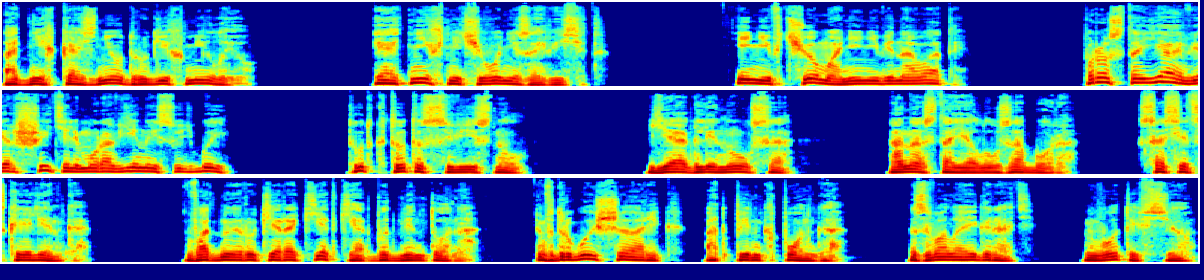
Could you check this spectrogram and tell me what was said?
Одних казню, других милую. И от них ничего не зависит. И ни в чем они не виноваты. Просто я вершитель муравьиной судьбы. Тут кто-то свистнул. Я оглянулся. Она стояла у забора. Соседская Ленка. В одной руке ракетки от бадминтона, в другой шарик от пинг-понга. Звала играть. Вот и все.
